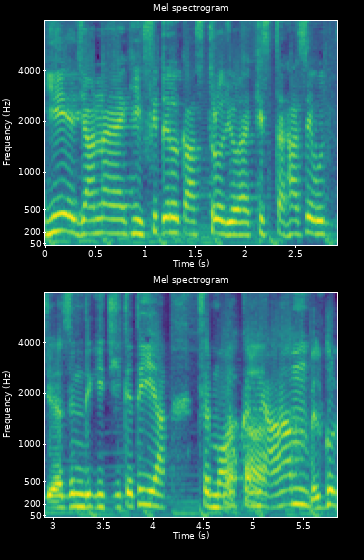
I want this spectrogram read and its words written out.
ये जानना है कि फिदेल कास्ट्रो जो है किस तरह से वो ज़िंदगी जीते थे या फिर मोरक्कन में हाँ, आम बिल्कुल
